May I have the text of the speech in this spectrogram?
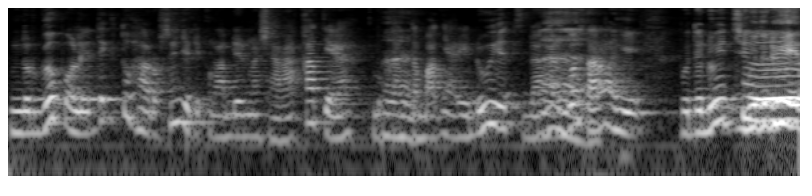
menurut gue politik tuh harusnya jadi pengabdian masyarakat ya bukan tempat nyari duit. Sedangkan gue sekarang lagi butuh duit cuy. butuh duit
